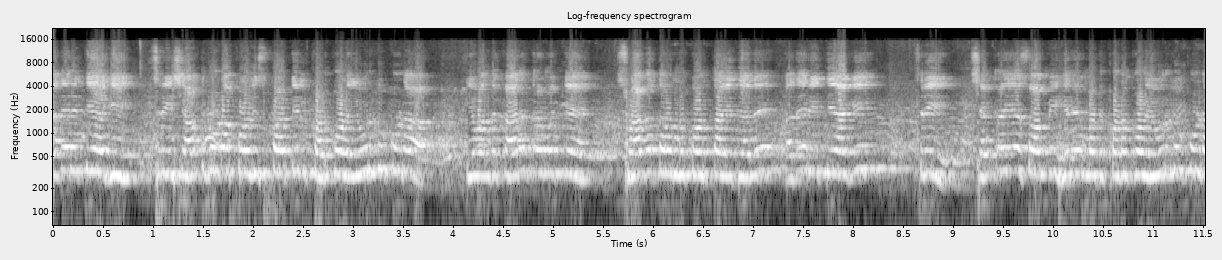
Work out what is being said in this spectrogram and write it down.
ಅದೇ ರೀತಿಯಾಗಿ ಶ್ರೀ ಶಾಂತಗೌಡ ಪೊಲೀಸ್ ಪಾಟೀಲ್ ಕಡ್ಕೋಳ ಇವ್ರಿಗೂ ಕೂಡ ಈ ಒಂದು ಕಾರ್ಯಕ್ರಮಕ್ಕೆ ಸ್ವಾಗತವನ್ನು ಕೋರ್ತಾ ಇದ್ದೇನೆ. ಅದೇ ರೀತಿಯಾಗಿ ಶ್ರೀ ಶಂಕರಯ್ಯ ಸ್ವಾಮಿ ಹಿರೇಮಠ ಕಡ್ಕೋಳ ಇವ್ರಿಗೂ ಕೂಡ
